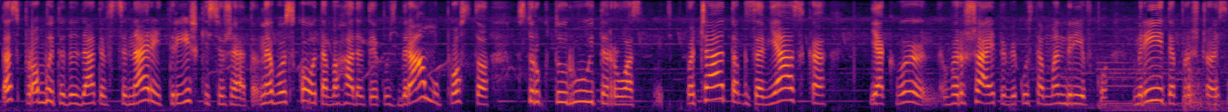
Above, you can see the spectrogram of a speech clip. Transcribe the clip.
Та спробуйте додати в сценарій трішки сюжету. Не обов'язково та вигадувати якусь драму, просто структуруйте розповідь. Початок, зав'язка, як ви вирушаєте в якусь там мандрівку, мрієте про щось.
